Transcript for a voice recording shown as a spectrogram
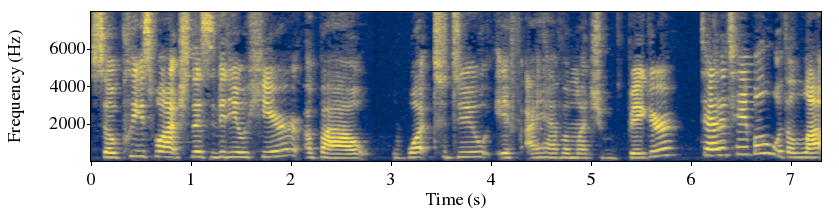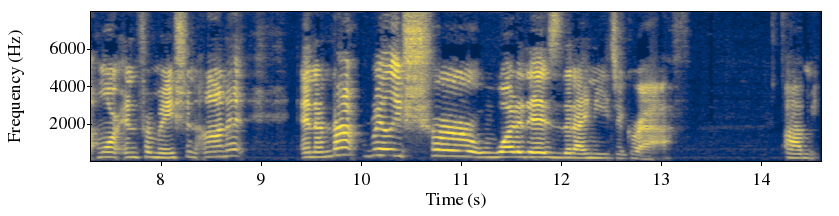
So please watch this video here about what to do if I have a much bigger data table with a lot more information on it and I'm not really sure what it is that I need to graph. Um,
